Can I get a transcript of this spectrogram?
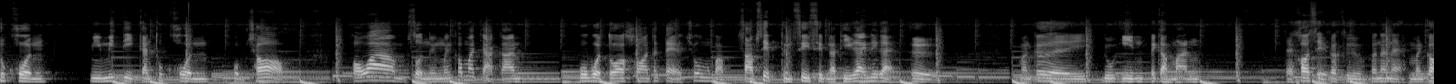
ทุกคนมีมิติกันทุกคนผมชอบ เพราะว่าส่วนหนึ่งมันก็มาจากการปูบทตัวละครตั้งแต่ช่วงแบบ 30ถึง40 นาทีแรกนี่แหละเออ มันก็เลยดูอินไปกับมัน แต่ข้อเสียก็คือก็นั่นแหละมันก็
